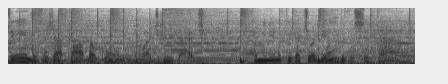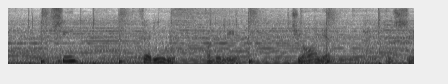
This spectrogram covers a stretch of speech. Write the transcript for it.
Sim, você já acaba com a dignidade. O menino fica te olhando e você tá, sim, ferindo. Quando ele te olha, você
